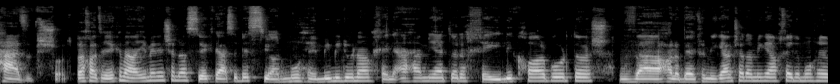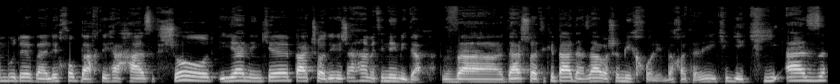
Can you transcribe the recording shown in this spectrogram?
حذف شد. به خاطر اینکه من ایمنی شناسی یک درس بسیار مهمی می‌دونم خیلی اهمیت داره خیلی کاربرد داشت و حالا بهتون میگم چرا میگم خیلی مهم بوده ولی خب وقتی که حذف شد یعنی اینکه بچه ها دیگه اهمیتی نمیدن و در صورتی که بعد از رو می‌خونیم به خاطر اینکه یکی از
